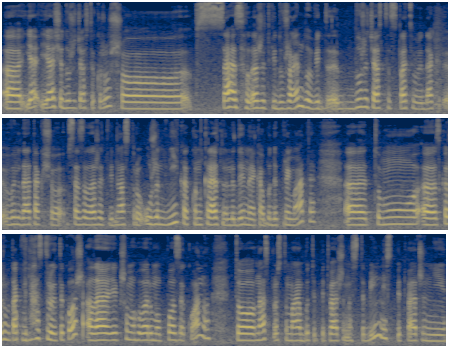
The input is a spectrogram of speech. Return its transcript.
Е, Я, я ще дуже часто кажу, що все залежить від уженду. Від е, дуже часто ситуація виглядає, виглядає так, що все залежить від настрою ужендніка, конкретно людини, яка буде приймати. Е, Тому, е, скажімо так, від настрою також. Але якщо ми говоримо по закону, то в нас просто має бути підтверджена стабільність, підтверджені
